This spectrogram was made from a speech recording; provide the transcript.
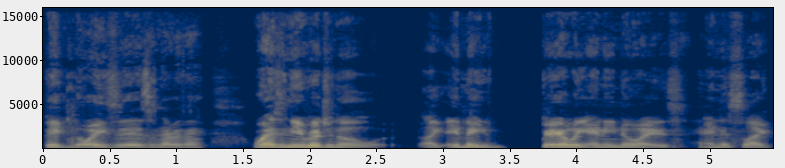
big noises and everything, whereas in the original, like it made barely any noise, and it's like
